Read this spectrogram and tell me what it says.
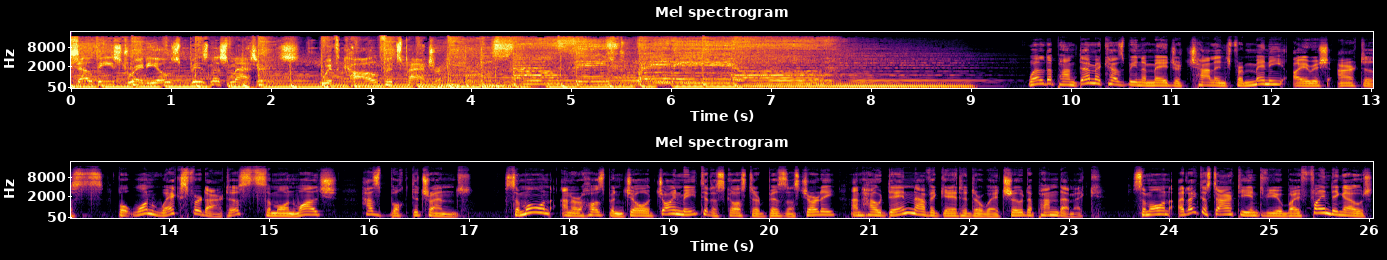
Southeast Radio's Business Matters with Carl Fitzpatrick. Well, the pandemic has been a major challenge for many Irish artists, but one Wexford artist, Simone Walsh, has bucked the trend. Simone and her husband Joe join me to discuss their business journey and how they navigated their way through the pandemic. Simone, I'd like to start the interview by finding out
